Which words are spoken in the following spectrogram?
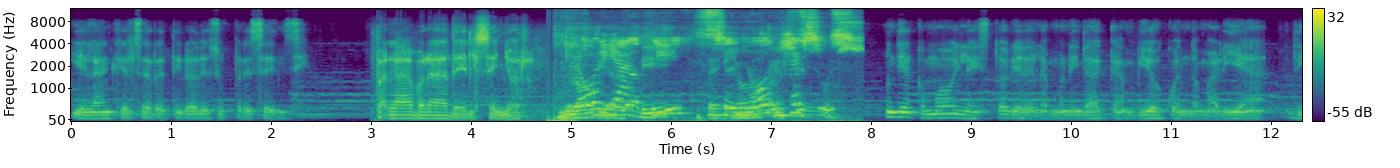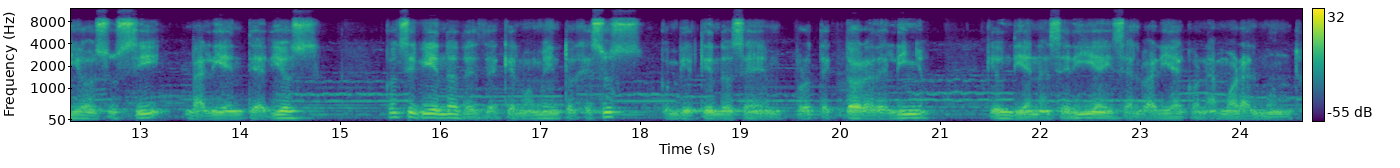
Y el ángel se retiró de su presencia. Palabra del Señor. Gloria a ti, Señor Jesús. Un día como hoy, la historia de la humanidad cambió cuando María dio su sí valiente a Dios, concibiendo desde aquel momento a Jesús, convirtiéndose en protectora del niño, que un día nacería y salvaría con amor al mundo.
